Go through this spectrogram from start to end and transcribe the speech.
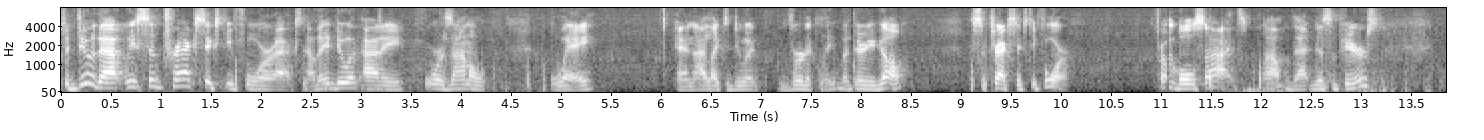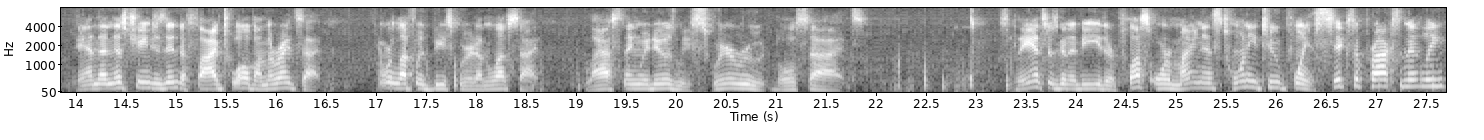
To do that, we subtract 64x. Now they do it on a horizontal way, and I like to do it vertically, but there you go. Subtract 64 from both sides. Well, that disappears. And then this changes into 512 on the right side. And we're left with b squared on the left side. Last thing we do is we square root both sides. So the answer is going to be either plus or minus 22.6 approximately.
